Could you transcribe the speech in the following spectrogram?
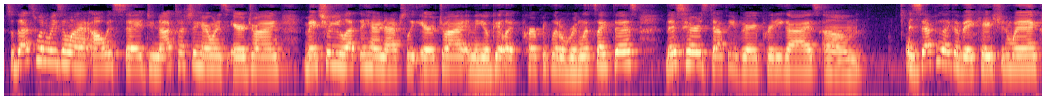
So that's one reason why I always say do not touch the hair when it's air drying. Make sure you let the hair naturally air dry and then you'll get like perfect little ringlets like this. This hair is definitely very pretty guys. Um it's definitely like a vacation wig,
